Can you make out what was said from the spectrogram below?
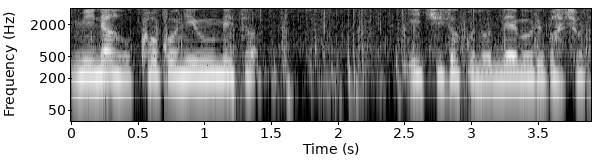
皆をここに埋めた。一族の眠る場所だ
